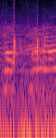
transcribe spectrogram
Let's go!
